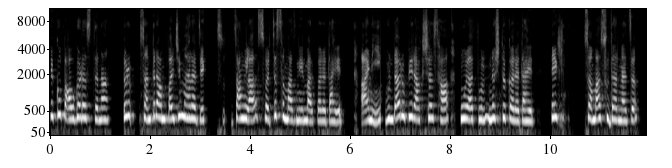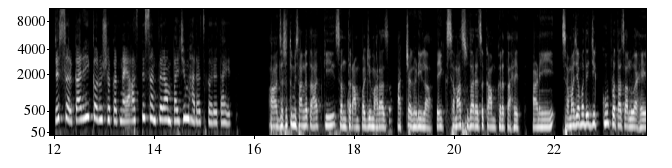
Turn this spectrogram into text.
ते खूप अवघड असतं ना. तर संत रामपालजी महाराज एक चांगला स्वच्छ समाज निर्माण करत आहेत आणि हुंडारूपी राक्षस हा मुळातून नष्ट करत आहेत. एक समाज सुधारण्याचं जे सरकारही करू शकत नाही आज ते संत रामपालजी महाराज करत आहेत. जसं तुम्ही सांगत आहात की संत रामपालजी महाराज आजच्या घडीला एक समाज सुधारायचं काम करत आहेत आणि समाजामध्ये जी कुप्रथा चालू आहे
